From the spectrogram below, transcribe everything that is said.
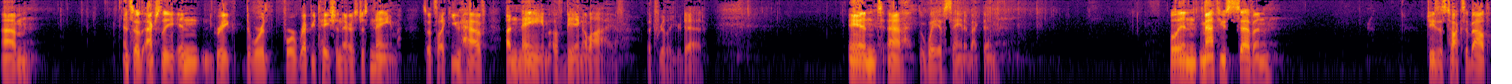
Um, and so, actually, in Greek, the word for reputation there is just name. So it's like you have a name of being alive, but really you're dead. And uh, the way of saying it back then. Well, in Matthew 7, Jesus talks about,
